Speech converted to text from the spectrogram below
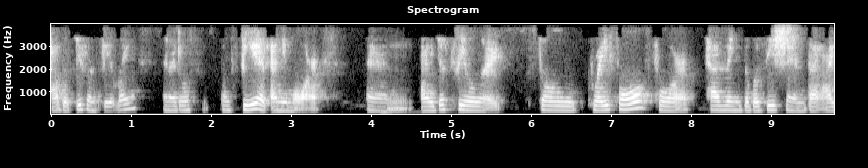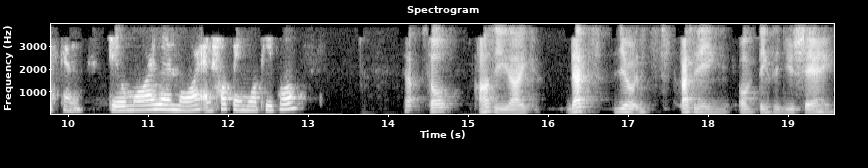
have a different feeling, and I don't don't fear it anymore. And I just feel like so grateful for having the position that I can do more, learn more, and helping more people. Yeah. So honestly, like that's you know, it's fascinating of things that you're sharing.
